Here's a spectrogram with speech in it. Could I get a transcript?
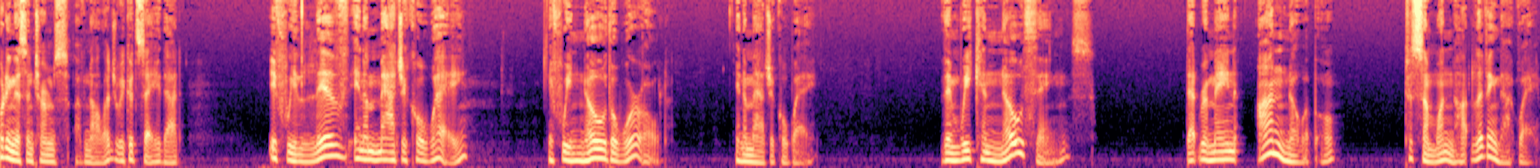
Putting this in terms of knowledge, we could say that if we live in a magical way, if we know the world in a magical way, then we can know things that remain unknowable to someone not living that way.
